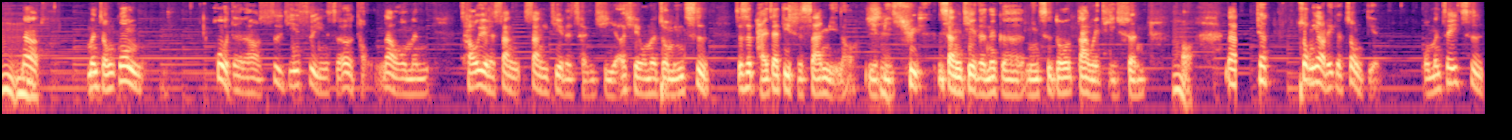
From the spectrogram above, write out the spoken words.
嗯嗯。那我们总共获得了哈四金四银十二铜，那我们超越了上上一届的成绩，而且我们总名次这是排在第十三名哦，也比去上一届的那个名次都大为提升。哦，那较重要的一个重点，我们这一次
